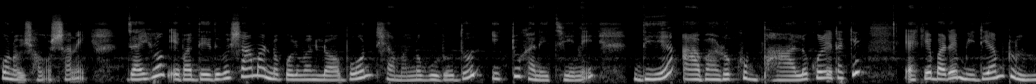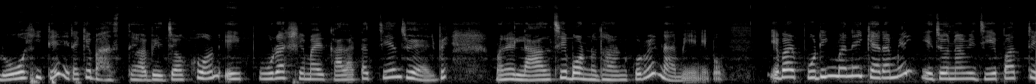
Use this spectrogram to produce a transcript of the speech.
কোনোই সমস্যা নেই। যাই হোক, এবার দিয়ে দেবো সামান্য পরিমাণ লবণ, সামান্য গুঁড়ো দুধ, একটুখানি চিনি দিয়ে আবারও খুব ভালো করে এটাকে একেবারে মিডিয়াম টু লো হিটে এটাকে ভাজতে হবে। যখন এই পুরা সেমাইয়ের কালারটা চেঞ্জ হয়ে আসবে মানে লালচে বর্ণ ধারণ করবে, নামিয়ে নেব। এবার পুডিং মানেই ক্যারামেল এজন্য আমি যে পাত্রে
